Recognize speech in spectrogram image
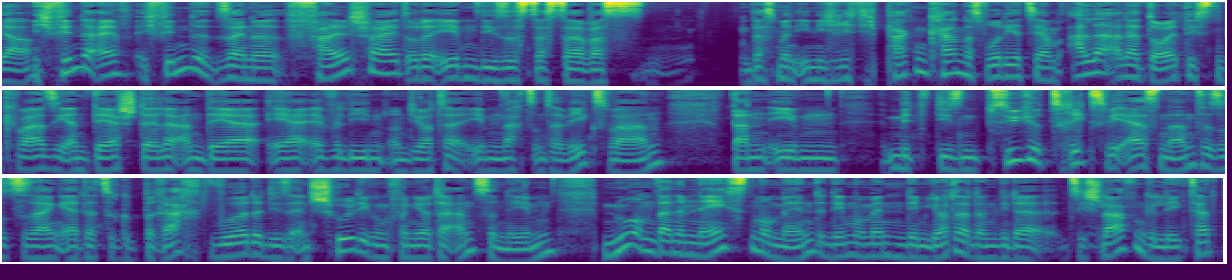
ja, Ich finde einfach, ich finde seine Falschheit oder eben dieses, dass da was, dass man ihn nicht richtig packen kann, das wurde jetzt ja am aller, allerdeutlichsten quasi an der Stelle, an der er, Evelyn und Jota eben nachts unterwegs waren, dann eben mit diesen Psychotricks, wie er es nannte, sozusagen er dazu gebracht wurde, diese Entschuldigung von Jota anzunehmen, nur um dann im nächsten Moment, in dem Moment, in dem Jota dann wieder sich schlafen gelegt hat,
